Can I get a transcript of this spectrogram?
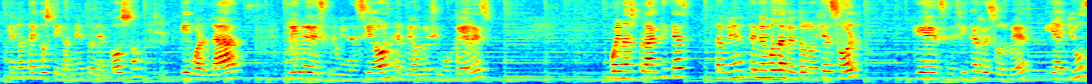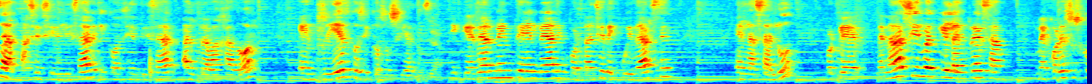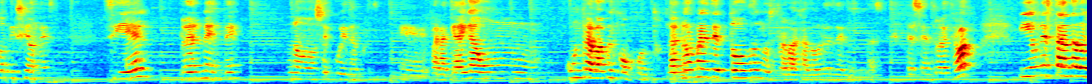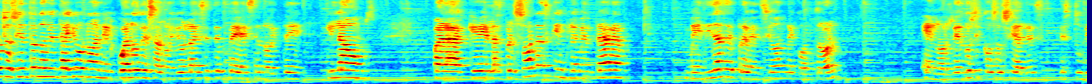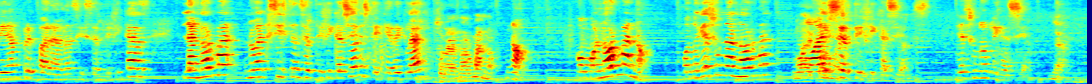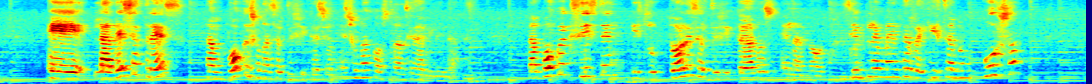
que no tenga hostigamiento ni acoso, igualdad, libre discriminación entre hombres y mujeres, buenas prácticas. También tenemos la metodología SOL, que significa resolver y ayuda a sensibilizar y concientizar al trabajador en riesgos psicosociales y que realmente él vea la importancia de cuidarse en la salud porque de nada sirve que la empresa mejore sus condiciones si él realmente no se cuida eh, para que haya un, trabajo en conjunto. La norma es de todos los trabajadores del, del centro de trabajo. Y un estándar 891 en el cual lo desarrolló la STPS, el OIT y la OMS para que las personas que implementaran medidas de prevención, de control, en los riesgos psicosociales estuvieran preparadas y certificadas. La norma no existen certificaciones, que quede claro. Sobre la norma no. No, como norma no. Cuando ya es una norma, no, hay, certificaciones, ya es una obligación. Ya. Eh, la DC3 tampoco es una certificación, es una constancia de habilidad. Tampoco existen instructores certificados en la norma. Simplemente registran un curso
